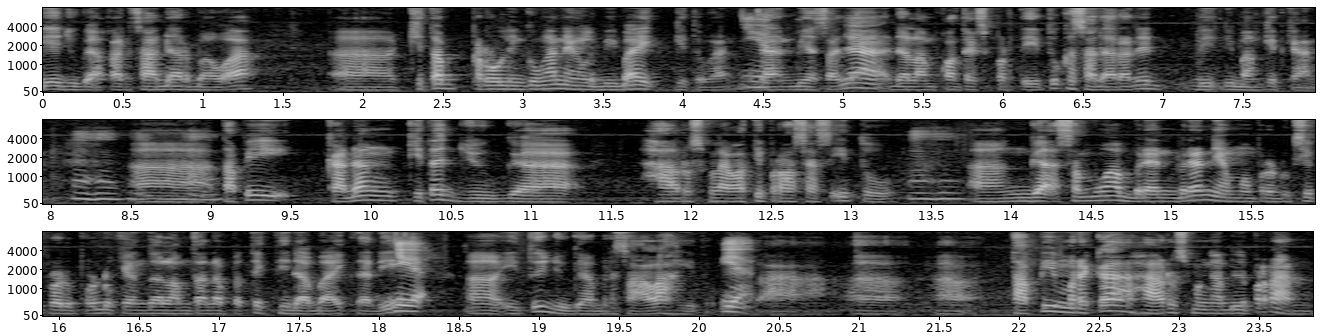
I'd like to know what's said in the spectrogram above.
dia juga akan sadar bahwa uh, kita perlu lingkungan yang lebih baik gitu kan. Iya. Dan biasanya dalam konteks seperti itu kesadarannya di- dibangkitkan. Mhm, Uh, mhm, Tapi kadang kita juga harus melewati proses itu. mhm. Uh, nggak semua brand-brand yang memproduksi produk-produk yang dalam tanda petik tidak baik tadi Iya. uh, itu juga bersalah gitu. Iya. Uh, uh, uh, tapi mereka harus mengambil peran,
